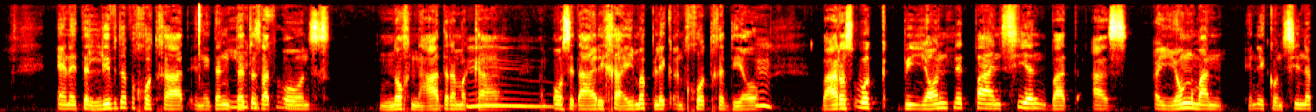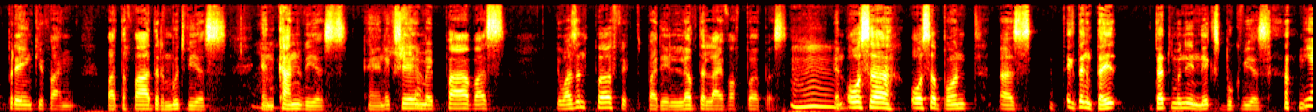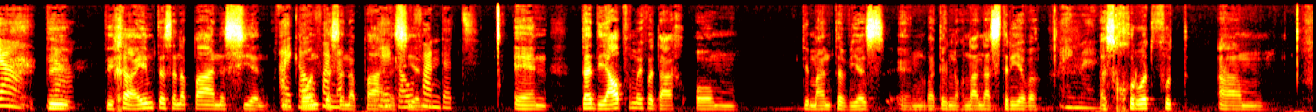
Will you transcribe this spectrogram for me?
en het 'n liefde vir God gehad en ek dink dit is wat ons nog nader aan mekaar mm. ons het daardie geheime plek in God gedeel mm. waar ons ook beyond net pa en seun wat as 'n jong man en ek kon sien 'n prentjie van wat 'n vader moet wees en kan wees en ek sê Sure. my pa was he wasn't perfect but he lived a life of purpose mm. en ons ons bond as ek dink dit moet nie niks boek wees Ja. die ja. die geheim tussen 'n pa en 'n seun die bond tussen 'n pa en 'n ek hou seun van dit. en dit help vir my vandag om die man te wees en wat ek nog na, na strewe Amen. is groot voet um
